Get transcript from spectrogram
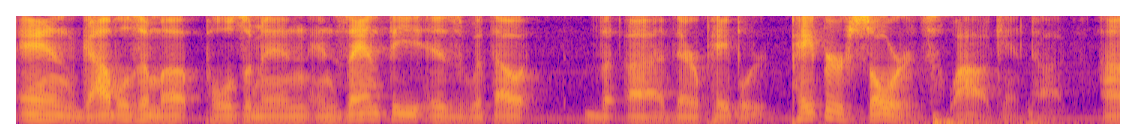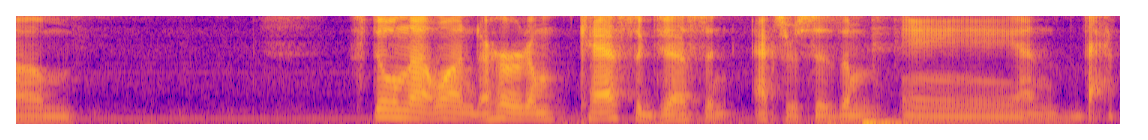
and gobbles him up, pulls him in, and Xanthe is without the, uh, their paper paper swords. Wow, I can't talk. Um, still not wanting to hurt him. Cass suggests an exorcism, and that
